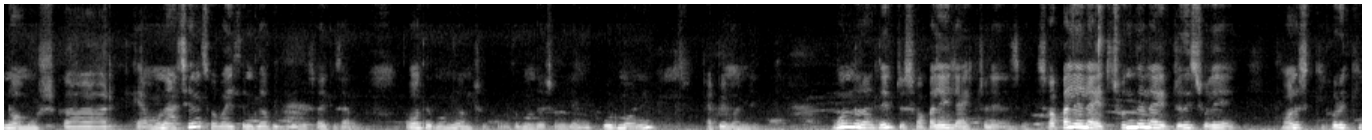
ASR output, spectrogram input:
নমস্কার। কেমন আছেন? সবাই সেন ব্লগ উদ্যোগ সবাইকে স্বাগত। তোমাদের বন্ধু, আমি সুপ্রভাত। বন্ধুরা সবাই জানি গুড মর্নিং, হ্যাপি মানডে। বন্ধুরা, দেখছ, সকালেই লাইট চলে গেছে। সকালে লাইট সন্ধ্যে লাইট যদি চলে যায়, মানুষ কী করে কী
